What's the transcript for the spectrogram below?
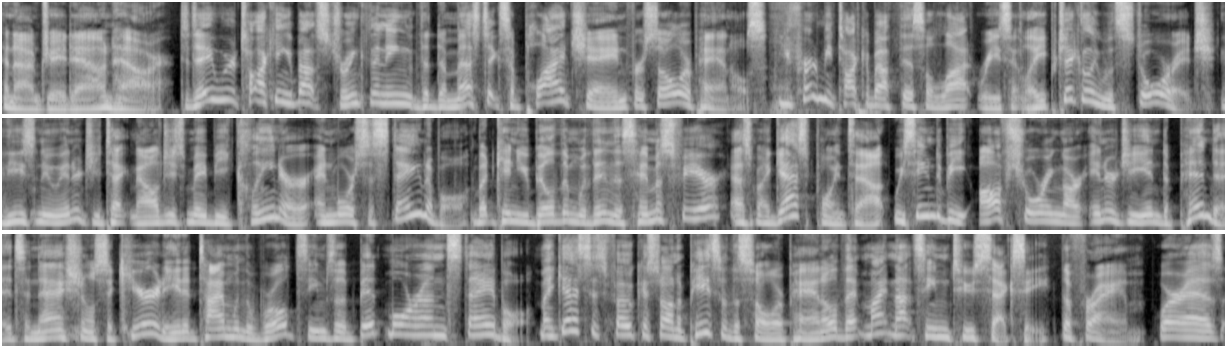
and I'm Jay Downhauer. Today we're talking about strengthening the domestic supply chain for solar panels. You've heard me talk about this a lot recently, particularly with storage. These new energy technologies may be cleaner and more sustainable, but can you build them within this hemisphere? As my guest points out, we seem to be offshoring our energy independence and national security at a time when the world seems a bit more unstable. My guest is focused on a piece of the solar panel that might not seem too sexy the frame. Whereas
